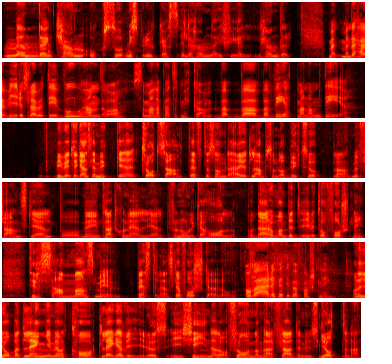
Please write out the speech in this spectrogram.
men den kan också missbrukas eller hamna i fel händer. Men, men det här viruslabbet i Wuhan då, som man har pratat mycket om, va, va, vad vet man om det? Vi vet ju ganska mycket trots allt eftersom det här är ett labb som har byggts upp bland annat med fransk hjälp och med internationell hjälp från olika håll. Och där har man bedrivit då forskning tillsammans med västerländska forskare. Då. Och vad är det för typ av forskning? Man har jobbat länge med att kartlägga virus i Kina då, från de här fladdermusgrottorna.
